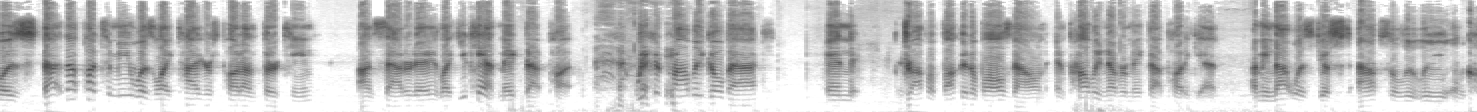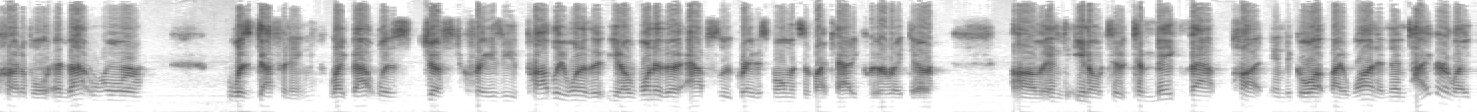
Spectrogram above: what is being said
was that that putt to me was like Tiger's putt on 13 on Saturday. Like you can't make that putt. We could probably go back and drop a bucket of balls down and probably never make that putt again. I mean, that was just absolutely incredible, and that roar was deafening. Like that was just crazy. Probably one of the you know one of the absolute greatest moments of my caddy career right there. Um, and you know to to make that putt and to go up by one, and then Tiger like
